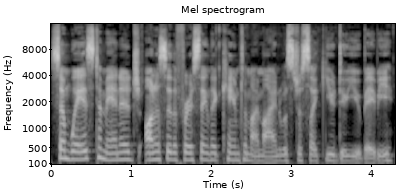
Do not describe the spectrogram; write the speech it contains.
some ways to manage. Honestly, the first thing that came to my mind was just like, you do you, baby.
